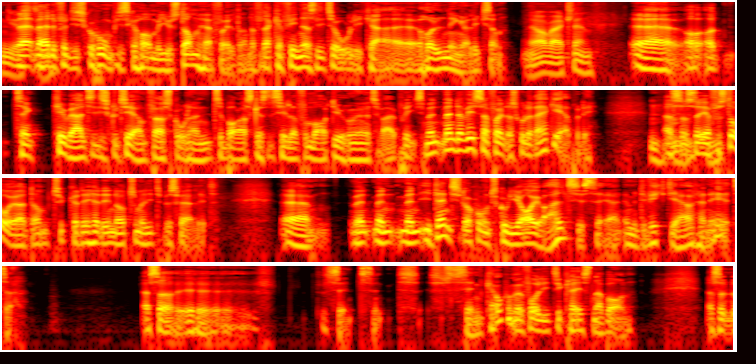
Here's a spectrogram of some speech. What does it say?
Vad, vad är det för diskussion vi ska ha med just de här föräldrarna? För det kan finnas lite olika uh, hållningar liksom. Ja, verkligen. Uh, och, och sen kan vi alltid diskutera om förskolan inte bara ska se till att få mat i ungarna till varje pris. Men, men där vissa föräldrar skulle reagera på det. Mm. Alltså, så jag förstår ju att de tycker det här är något som är lite besvärligt. Men, men, men i den situationen skulle jag ju alltid säga, att det viktiga är att han äter. Alltså, sen, sen, sen kanske man får lite kräsna barn. Alltså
